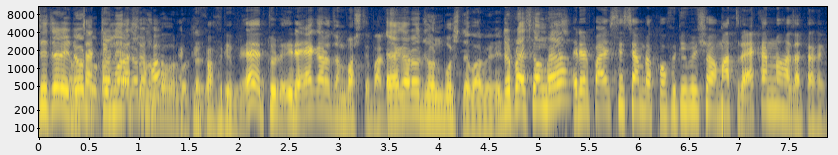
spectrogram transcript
সিটার এটাও চারটি টোটালি মোড়া এগারো জন ব্যবহার করতে পারবে। এটা এগারো জন বসতে পারবে। এগারো জন বসতে পারবেন এটার প্রাইস কেমন ভাইয়া? এটার প্রাইস নিচ্ছি আমরা কফি টিভি সহ মাত্র একান্ন হাজার টাকায়।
